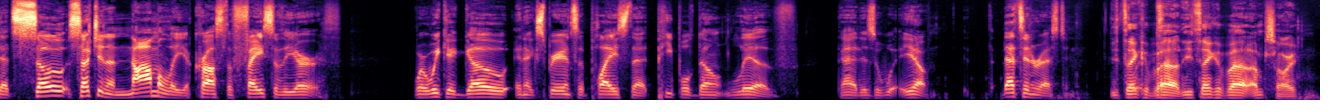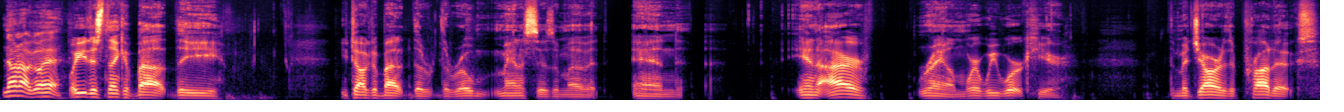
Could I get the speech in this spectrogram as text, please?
that's so such an anomaly across the face of the earth where we could go and experience a place that people don't live. That is a you know that's interesting. You think about you think about I'm sorry. no no go ahead. Well, you just think about the you talked about the the romanticism of it, and in our realm where we work here, the majority of the products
